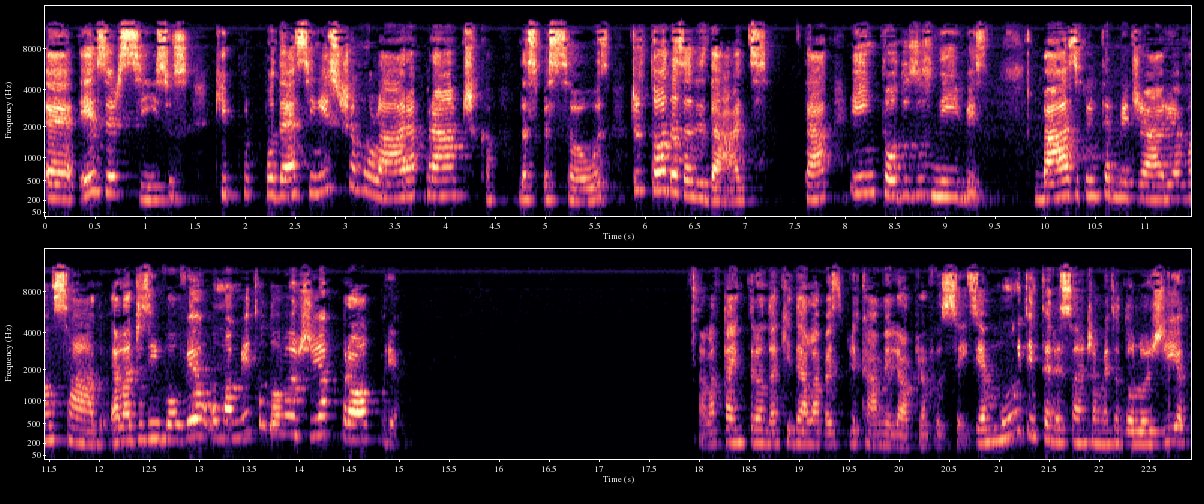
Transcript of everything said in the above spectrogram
é, exercícios que pudessem estimular a prática das pessoas de todas as idades, tá? E em todos os níveis, básico, intermediário e avançado. Ela desenvolveu uma metodologia própria. Ela está entrando aqui, dela vai explicar melhor para vocês. E é muito interessante a metodologia.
